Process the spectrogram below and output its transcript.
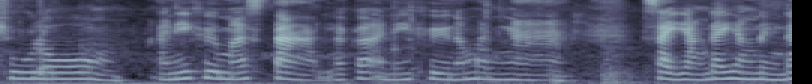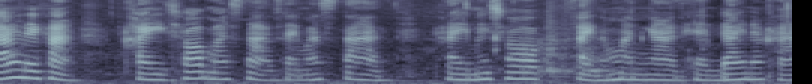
ชูโรงอันนี้คือมัสตาร์ดแล้วก็อันนี้คือน้ำมันงา ใส่อย่างใดอย่างหนึ่งได้เลยค่ะ ใครชอบมัสตาร์ดใส่มัสตาร์ดใครไม่ชอบใส่น้ำมันงาแทนได้นะคะ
